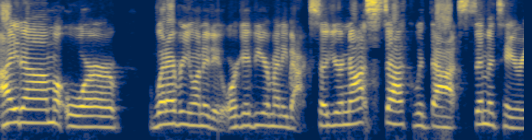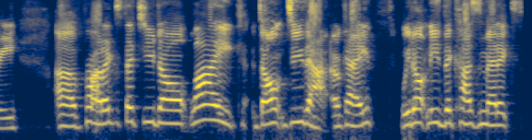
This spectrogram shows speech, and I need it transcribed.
item or whatever you want to do, or give you your money back. So you're not stuck with that cemetery of products that you don't like. Don't do that. Okay. We don't need the cosmetics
